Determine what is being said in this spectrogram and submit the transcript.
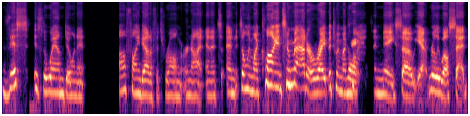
this is the way I'm doing it. I'll find out if it's wrong or not. And it's and it's only my clients who matter, right? Between my right. clients and me. So yeah, really well said.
